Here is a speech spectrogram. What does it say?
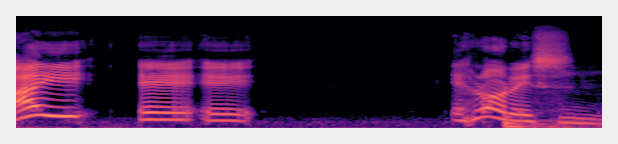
hay eh, eh, errores Mm,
